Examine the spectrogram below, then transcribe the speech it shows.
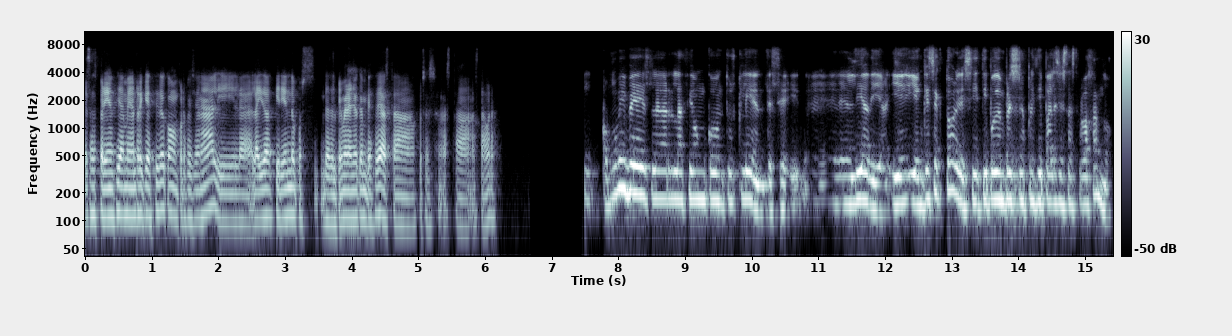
esa experiencia me ha enriquecido como profesional y la, he ido adquiriendo pues, desde el primer año que empecé hasta, pues, hasta, hasta ahora. ¿Y cómo vives la relación con tus clientes eh, en el día a día? ¿Y, y en qué sectores y tipo de empresas principales estás trabajando?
